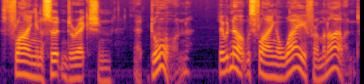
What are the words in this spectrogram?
flying in a certain direction at dawn, they would know it was flying away from an island.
